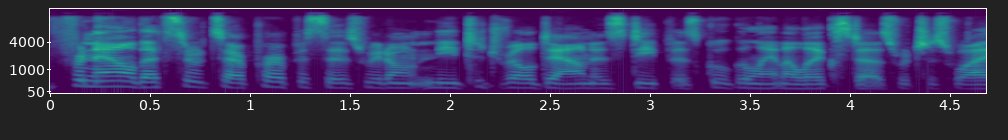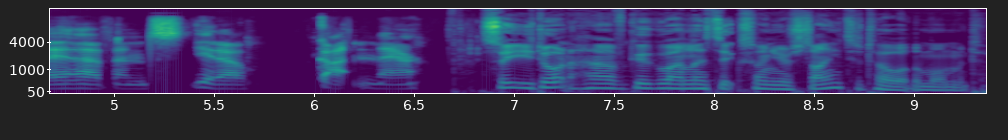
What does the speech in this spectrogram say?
for now that suits our purposes. We don't need to drill down as deep as google analytics does which is why i haven't you know gotten there. So you don't have google analytics on your site at all at the moment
